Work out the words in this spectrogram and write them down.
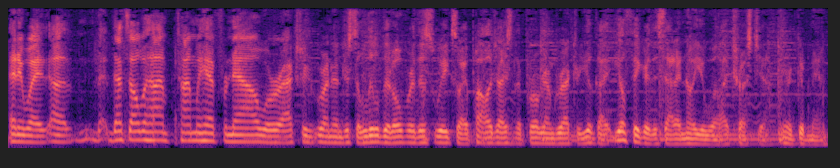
Anyway, uh, that's all the time- time we have for now. We're actually running just a little bit over this week, so I apologize to the program director. You'll, you'll figure this out. I know you will. I trust you. You're a good man.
